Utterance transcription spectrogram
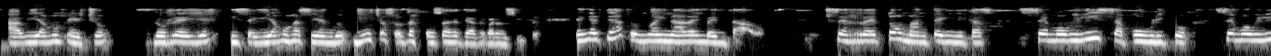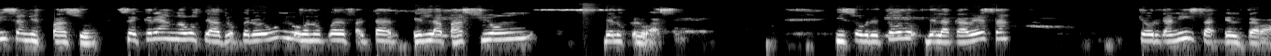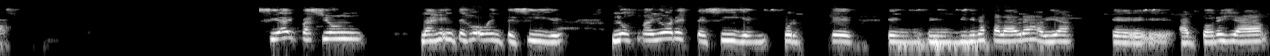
habíamos hecho Los Reyes y seguíamos haciendo muchas otras cosas de teatro para. En el teatro no hay nada inventado. Se retoman técnicas, se moviliza público, se movilizan espacios, se crean nuevos teatros, pero lo único que no puede faltar es la pasión de los que lo hacen. Y sobre todo de la cabeza que organiza el trabajo. Si hay pasión, la gente joven te sigue, los mayores te siguen, porque en, Divinas Palabras había eh, actores ya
